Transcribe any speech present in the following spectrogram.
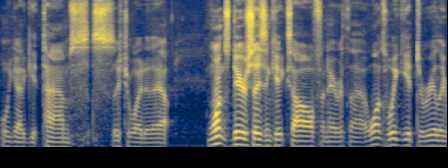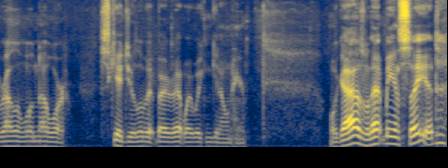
we got to get times situated out. Once deer season kicks off and everything, once we get to really rolling, we'll know our schedule a little bit better. That way we can get on here. Well, guys, with that being said,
